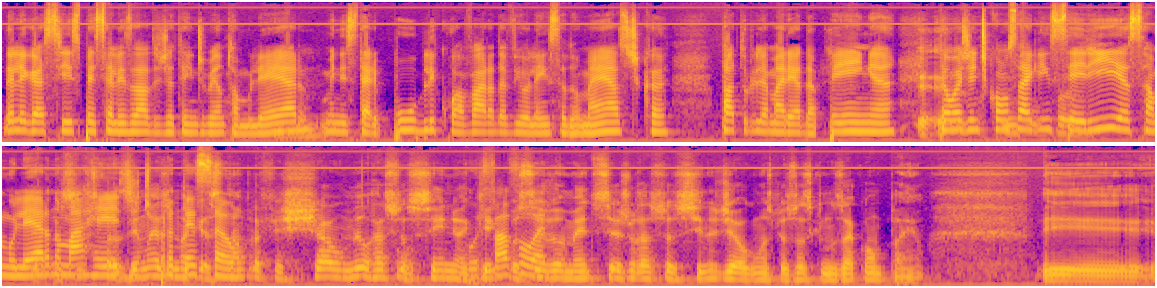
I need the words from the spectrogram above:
Delegacia Especializada de Atendimento à Mulher, o Ministério Público, a Vara da Violência Doméstica, Patrulha Maria da Penha. É, Então a gente consegue inserir essa mulher numa rede de mais uma proteção. questão para fechar o meu raciocínio Por aqui, que favor. possivelmente seja o raciocínio de algumas pessoas que nos acompanham. E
